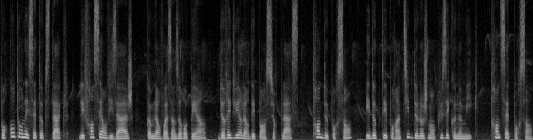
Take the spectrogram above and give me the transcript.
Pour contourner cet obstacle, les Français envisagent, comme leurs voisins européens, de réduire leurs dépenses sur place, 32%, et d'opter pour un type de logement plus économique, 37%.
